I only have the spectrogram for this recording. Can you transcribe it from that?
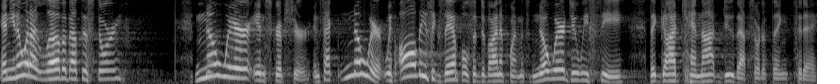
And you know what I love about this story? Nowhere in Scripture, in fact, nowhere, with all these examples of divine appointments, nowhere do we see that God cannot do that sort of thing today.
